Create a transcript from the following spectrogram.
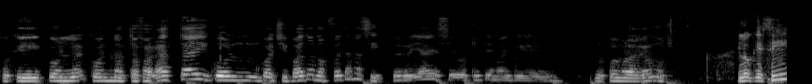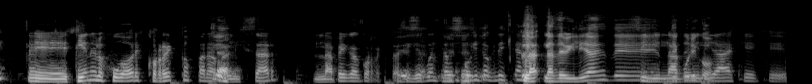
Porque con, la- con Antofagasta y con Guachipato no fue tan así, pero ya ese es otro tema que nos podemos alargar mucho. Lo que sí, eh, tiene los jugadores correctos para Claro. realizar la pega correcta. Así que Exacto, cuéntame un poquito, Cristian. La- las debilidades de, sí, de las Curicó. debilidades que, que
